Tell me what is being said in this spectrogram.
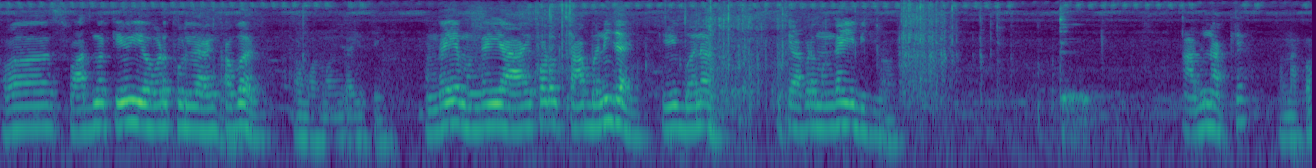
હવે સ્વાદમાં કેવી અવડ થોડી વાર ખબર? મંગાવી છે મંગાઈએ મંગાઈએ આ એક તાપ ચા બની જાય એવી બને. પછી આપણે મંગાઈએ બીજી. આદુ નાખીએ. નાખો.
